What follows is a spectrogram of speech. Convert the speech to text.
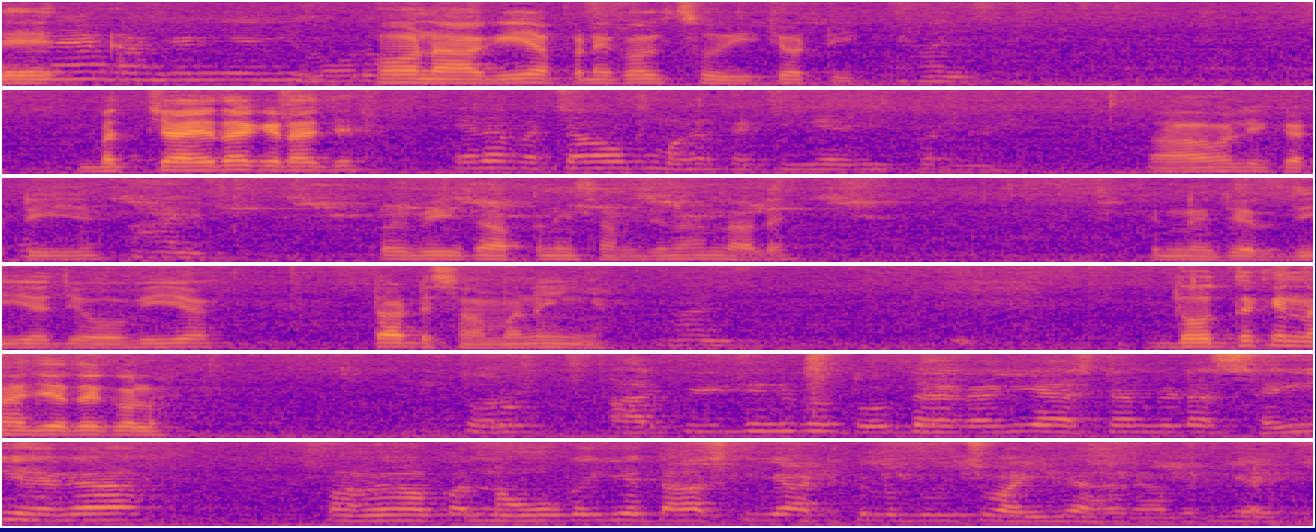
ਤੇ ਹੈ ਹੁਣ ਆ ਗਈ ਆਪਣੇ ਕੋਲ ਸੂਈ ਝੋਟੀ। ਹਾਂਜੀ। ਬੱਚਾ ਇਹਦਾ ਕਿਹੜਾ ਜੇ? ਇਹਦਾ ਬੱਚਾ ਉਹ ਮਗਰ ਕੱਟੀ ਹੈ ਜੀ ਉੱਪਰ। ਆਹ ਵਾਲੀ ਕੱਟੀ ਜੇ ਹਾਂਜੀ। ਕੋਈ ਵੀਰ ਆਪਣੀ ਸਮਝ ਨਾਲ ਲਾ ਲੇ। ਕਿੰਨੇ ਚਿਰ ਦੀ ਆ ਜੋ ਵੀ ਆ ਤੁਹਾਡੇ ਸਾਹਮਣੇ ਹੀ ਆ ਹਾਂਜੀ। ਦੁੱਧ ਕਿੰਨਾ ਜੇ ਇਹਦੇ ਕੋਲ? ਤੁਰ ਆਰਪੀਜੀ ਦੇ ਕੋਲ ਦੁੱਧ ਹੈਗਾ ਜੀ ਇਸ ਟਾਈਮ ਜਿਹੜਾ ਸਹੀ ਹੈਗਾ ਭਾਵੇਂ ਆਪਾਂ 9 ਕਹੀਏ 10 ਕਹੀਏ 8 ਕਿਲੋ ਦੁੱਧ ਚਵਾਈ ਦਾ ਹੈਗਾ ਵਧੀਆ ਜੀ।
